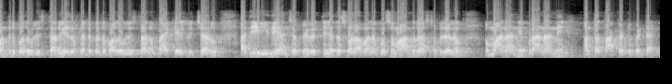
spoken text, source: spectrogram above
మంత్రి పదవులు ఇస్తారు ఏదో పెద్ద పెద్ద పదవులు ఇస్తారు ప్యాకేజీలు ఇచ్చారు. అది ఇది అని చెప్పి వ్యక్తిగత స్వలాభాల కోసం ఆంధ్ర రాష్ట్ర ప్రజలు మానాన్ని ప్రాణాన్ని అంతా తాకట్టు పెట్టారు.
